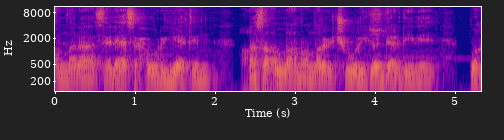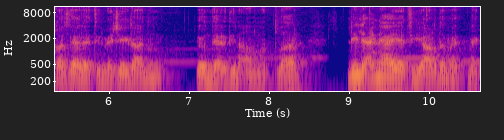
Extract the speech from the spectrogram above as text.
onlara selase huriyetin nasıl Allah'ın onlara üç huri gönderdiğini ve gazaletin ve ceylanın gönderdiğini anlattılar. Lil inayeti yardım etmek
